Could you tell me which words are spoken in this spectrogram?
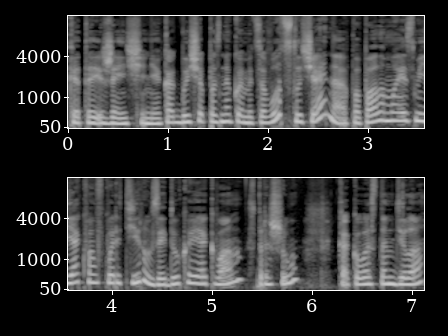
к этой женщине, как бы еще познакомиться. Вот случайно попала моя змея к вам в квартиру, зайду-ка я к вам, спрошу, как у вас там дела?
